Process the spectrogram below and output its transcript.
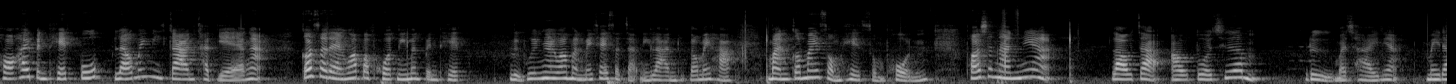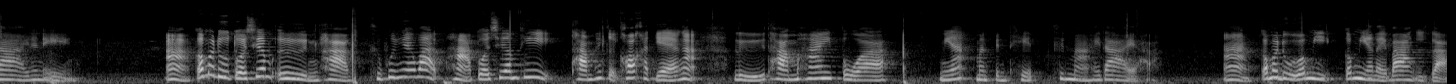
พอให้เป็นเท็จปุ๊บ แล้วไม่มีการขัดแย้งอะ่ะ ก็แสดงว่าประพจน์นี้มันเป็นเท็จหรือพูดง่ายว่ามันไม่ใช่สัจจนิรันดร์ถูกต้องไหมคะ มันก็ไม่สมเหตุสมผล เพราะฉะนั้นเนี่ยเราจะเอาตัวเชื่อม หรือมาใช้เนี่ยไม่ได้นั่นเองอะก็มาดูตัวเชื่อมอื่นค่ะ คือพูดง่ายว่าหาตัวเชื่อมที่ทำให้เกิดข้อขัดแย้งอะ่ะ หรือทำให้ตัวเนี้ยมันเป็นเท็จขึ้นมาให้ได้อะค่ะอะก็มาดูว่ามีก็มีอะไรบ้างอีกล่ะ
